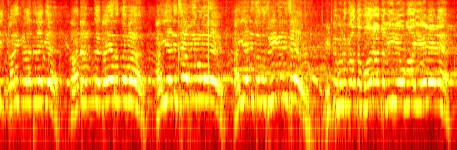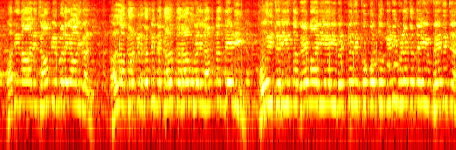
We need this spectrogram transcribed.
ഈ കളിക്കളത്തിലേക്ക് നടന്ന് കയറുന്നവർ? കൈയടിച്ചറിയുള്ളവര് കൈയടിച്ചത് സ്വീകരിച്ച്. വിട്ടുകൊടുക്കാത്ത പോരാട്ട വീര്യവുമായി ഏഴേഴ് പതിനാല് ചാമ്പ്യൻ പടയാളികൾ കള്ളക്കർക്കിടകത്തിന്റെ കറുത്ത രാവുകളിൽ അന്നം തേടി കോരിച്ചൊരിയുന്ന പേമാരിയെയും വെട്ടുനിൽക്കുമ്പോട്ടും ഇടിമുഴക്കത്തെയും ഭേദിച്ച്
